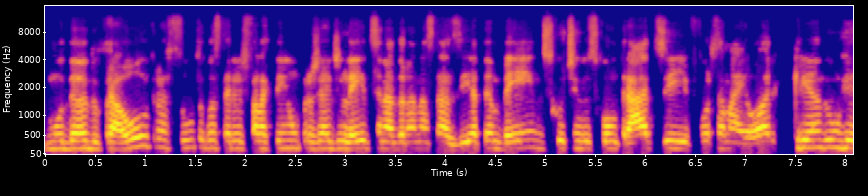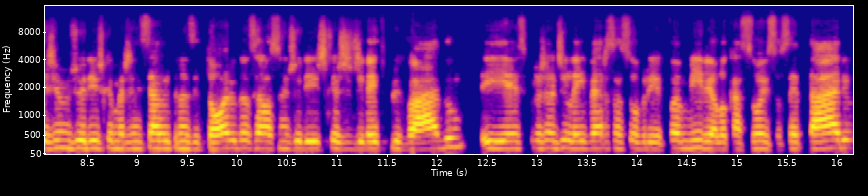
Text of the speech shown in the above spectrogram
mudando para outro assunto, gostaria de falar que tem um projeto de lei do senadora Anastasia também discutindo os contratos e força maior, criando um regime jurídico emergencial e transitório das relações jurídicas de direito privado. E esse projeto de lei versa sobre família, locações, societário,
